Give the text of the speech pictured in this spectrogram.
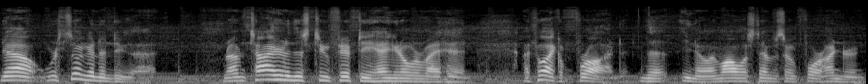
Now, we're still going to do that, but I'm tired of this 250 hanging over my head. I feel like a fraud that, you know, I'm almost episode 400,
